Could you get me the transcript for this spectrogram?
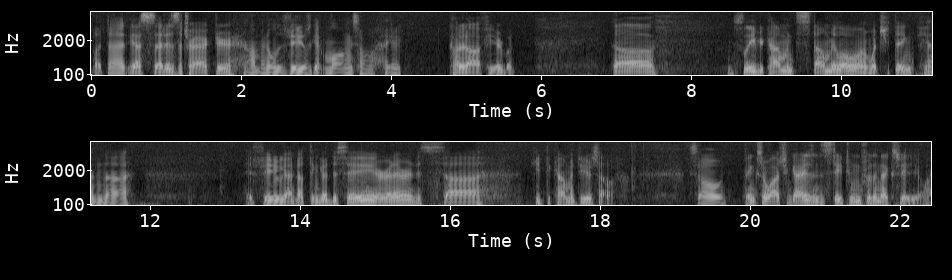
But uh, yes, that is the tractor. Um, I know this video is getting long, so I gotta cut it off here. But uh, just leave your comments down below on what you think, and uh, if you got nothing good to say or whatever, just uh, keep the comment to yourself. So thanks for watching, guys, and stay tuned for the next video.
